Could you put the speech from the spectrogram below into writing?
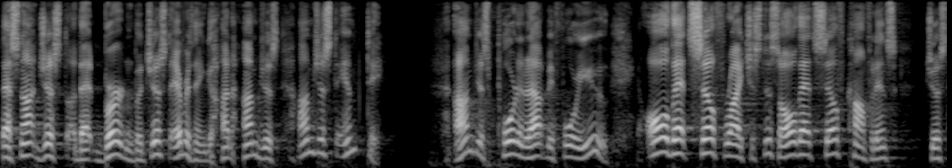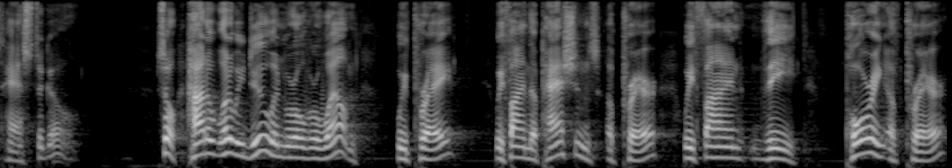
that's not just that burden, but just everything. God, I'm just, I'm just empty. I'm just pouring it out before you. All that self-righteousness, all that self-confidence just has to go. So, how do, what do we do when we're overwhelmed? We pray. We find the passions of prayer. We find the pouring of prayer.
